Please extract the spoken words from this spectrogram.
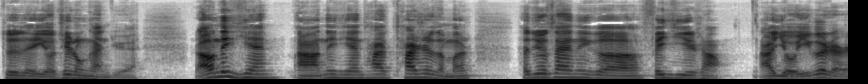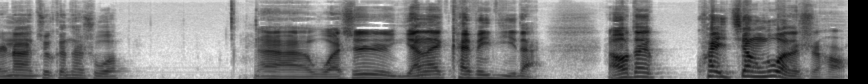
对不对，有这种感觉。然后那天啊，那天他他是怎么？他就在那个飞机上啊，有一个人呢就跟他说，呃，我是原来开飞机的，然后在。快降落的时候，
